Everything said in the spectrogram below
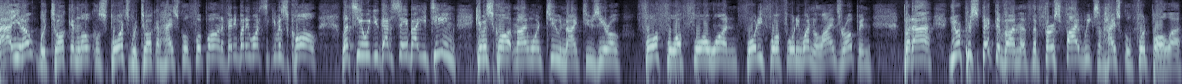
Uh, you know, we're talking local sports. We're talking high school football. And if anybody wants to give us a call, let's hear what you got to say about your team. Give us a call at 912-920-4441, 4441. The lines are open. But uh, your perspective on the, the, first five weeks of high school football. Uh,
